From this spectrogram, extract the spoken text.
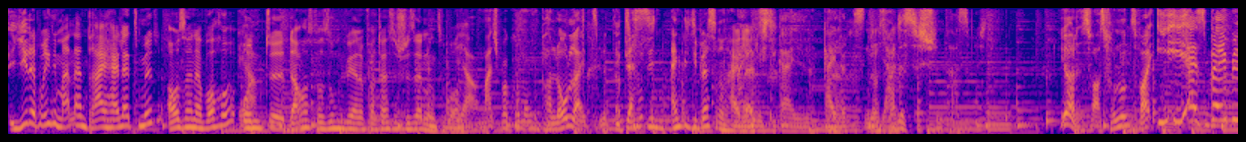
Jeder bringt dem anderen drei Highlights mit aus seiner Woche Ja. und äh, daraus versuchen wir eine fantastische Sendung zu bauen. Ja, manchmal kommen auch ein paar Lowlights mit dazu. Das sind eigentlich die besseren eigentlich Highlights. die geilen, geileren. das Ja, das ist stimmt, das. Ja, das war's von uns. War IIS, Baby!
